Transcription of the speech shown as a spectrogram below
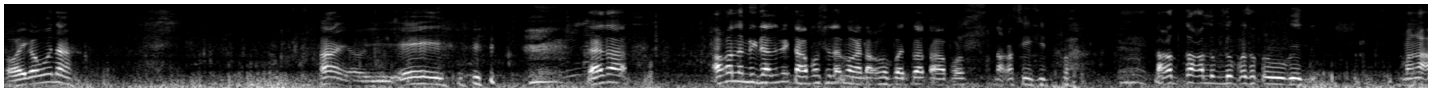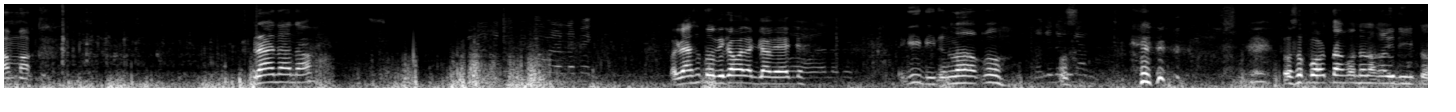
Okay ka muna. Ay, oy, eh. Tata, ako lamig na lamig, tapos sila mga nakahubad pa, tapos nakasisid pa. Nakalublob pa sa tubig. Mga amak. Na, na, na. Pag nasa tubig ka, walang lamig. Sige, dito na lang ako. So, supportan ko na lang kayo dito.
